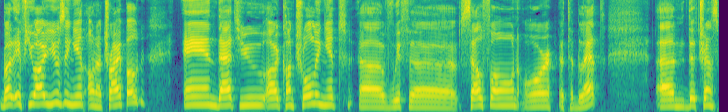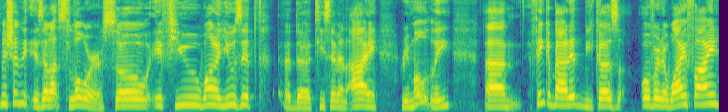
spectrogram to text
But if you are using it on a tripod, and that you are controlling it uh, with a cell phone or a tablet, um, the transmission is a lot slower. So if you want to use it, uh, the T7i remotely, um, think about it because over the Wi-Fi,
